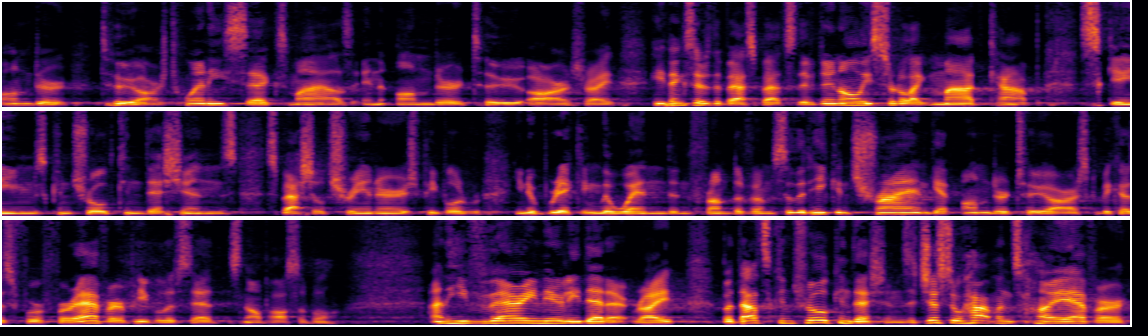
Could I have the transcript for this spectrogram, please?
Under two hours, 26 miles in under two hours, right? He thinks they're the best bets. They've done all these sort of like madcap schemes, controlled conditions, special trainers, people, you know, breaking the wind in front of him so that he can try and get under two hours because for forever people have said it's not possible. And he very nearly did it, right? But that's control conditions. It just so happens, however,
